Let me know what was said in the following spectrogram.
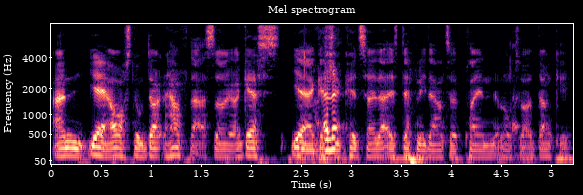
And yeah, Arsenal don't have that. So I guess yeah, I guess And you it- could say that is definitely down to playing alongside Dunky.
